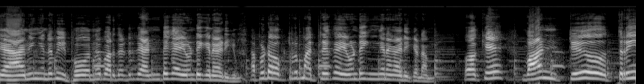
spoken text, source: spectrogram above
ഞാനിങ്ങനെ വിഭോ എന്ന് പറഞ്ഞിട്ട് രണ്ട് കൈ കൊണ്ട് ഇങ്ങനെ അടിക്കും അപ്പൊ ഡോക്ടർ മറ്റേ കൈ കൊണ്ട് ഇങ്ങനെ കാണിക്കണം. ഓക്കെ? One two three.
